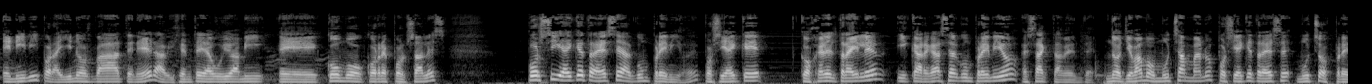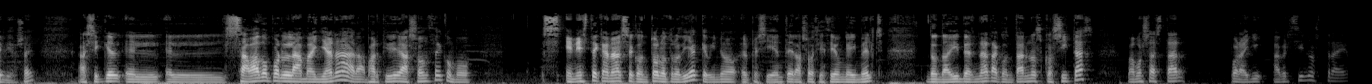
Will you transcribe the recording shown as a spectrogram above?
en IBI, por allí nos va a tener a Vicente y a mí eh, como corresponsales por si hay que traerse algún premio, ¿eh? Por si hay que coger el tráiler y cargarse algún premio, exactamente. Nos llevamos muchas manos por si hay que traerse muchos premios, ¿eh? Así que el, sábado por la mañana, a partir de las 11, como en este canal se contó el otro día, que vino el presidente de la asociación Game Elch, don David Bernat, a contarnos cositas, vamos a estar por allí. A ver si nos trae...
